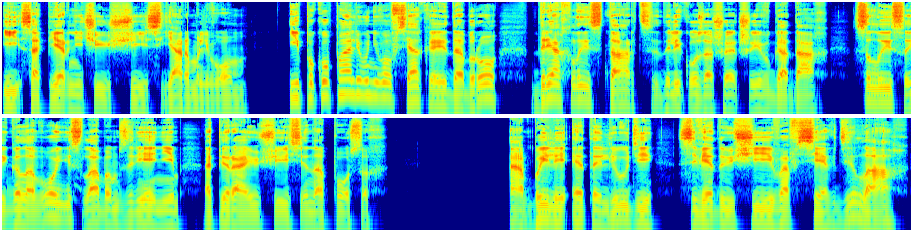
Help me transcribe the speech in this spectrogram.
и соперничающие с ярым львом. И покупали у него всякое добро дряхлые старцы, далеко зашедшие в годах, с лысой головой и слабым зрением, опирающиеся на посох а были это люди, сведущие во всех делах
